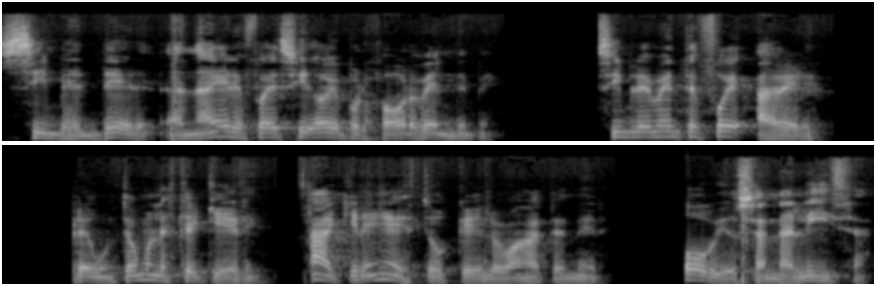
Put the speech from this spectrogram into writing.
sin vender. A nadie le fue a decir, oye, por favor, véndeme. Simplemente fue, a ver, preguntémosles qué quieren. Ah, quieren esto, que lo van a tener. Obvio, se analiza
